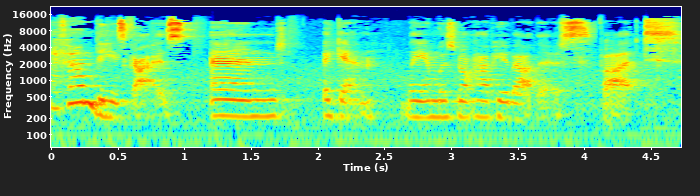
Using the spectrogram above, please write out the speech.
I found these guys. And again, Liam was not happy about this, but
